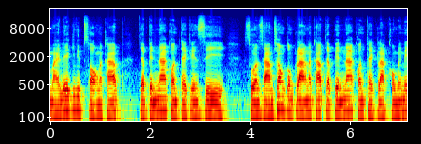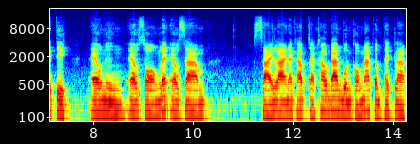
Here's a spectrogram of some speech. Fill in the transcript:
หมายเลข 22 นะครับ จะเป็นหน้าคอนแทค NC ส่วน 3 ช่องตรงกลางนะครับ จะเป็นหน้าคอนแทคหลักของแมกเนติก L1 L2 และ L3 สายลายนะครับจะเข้าด้านบนของหน้าคอนแทคหลัก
